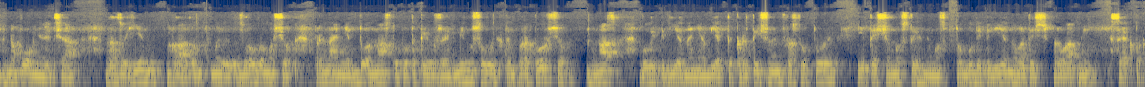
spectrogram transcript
наповнюється. Газогін газом ми зробимо, щоб принаймні до наступу таких вже мінусових температур, щоб у нас були під'єднані об'єкти критичної інфраструктури, і те, що ми встигнемо, то буде під'єднуватись приватний сектор.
